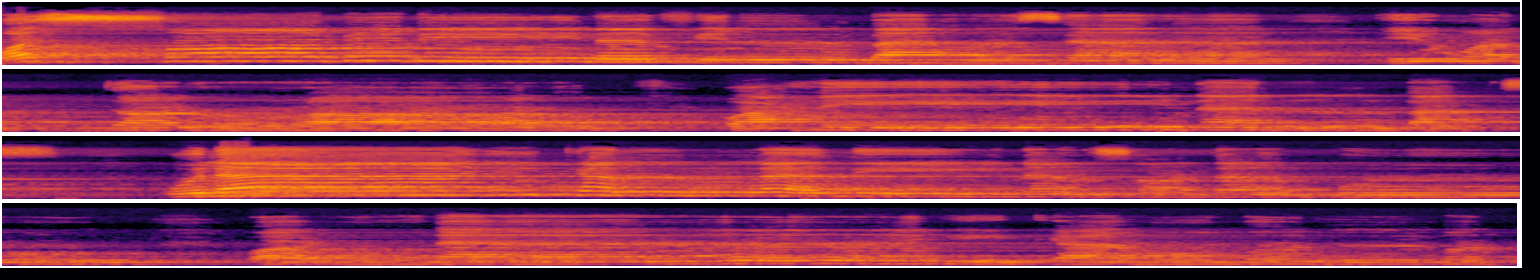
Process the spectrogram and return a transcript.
والصابرين في البأساء والضراء وحين البأس أولئك الذين صدقوا وأولئك هم المتقون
